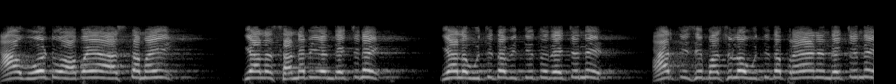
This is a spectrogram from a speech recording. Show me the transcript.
ఆ ఓటు అభయ హస్తమై ఇవాళ సన్నబియ్యం తెచ్చినాయి ఇవాళ ఉచిత విద్యుత్ తెచ్చింది ఆర్టీసీ బస్సులో ఉచిత ప్రయాణం తెచ్చింది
